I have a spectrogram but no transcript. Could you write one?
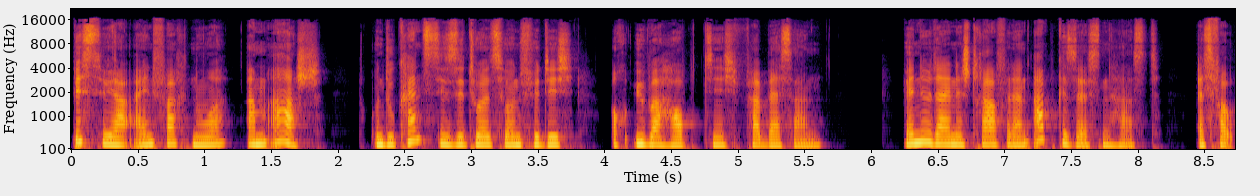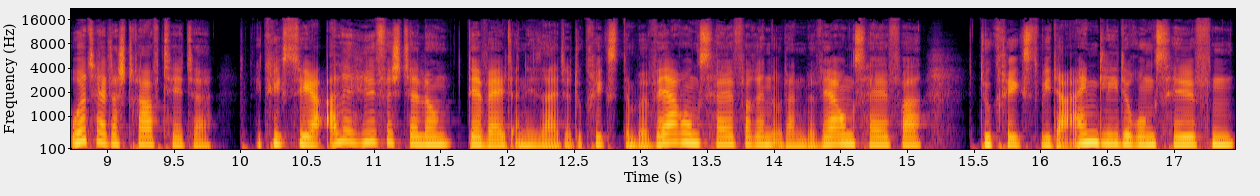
bist du ja einfach nur am Arsch. Und du kannst die Situation für dich auch überhaupt nicht verbessern. Wenn du deine Strafe dann abgesessen hast, als verurteilter Straftäter, da kriegst du ja alle Hilfestellung der Welt an die Seite. Du kriegst eine Bewährungshelferin oder einen Bewährungshelfer, du kriegst wieder Eingliederungshilfen.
